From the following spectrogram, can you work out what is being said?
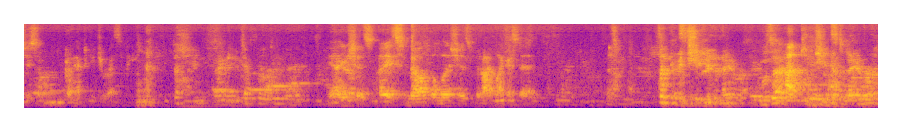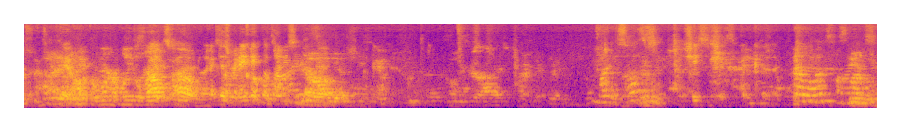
she's like, I'm gonna have to get your recipe. Definitely do that. Yeah, you should, it smelled delicious, but I'm like I said. And she did it. Was that? She She gets it. Oh, oh, does Renee make lasagna? No. She's, she's that's fine.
